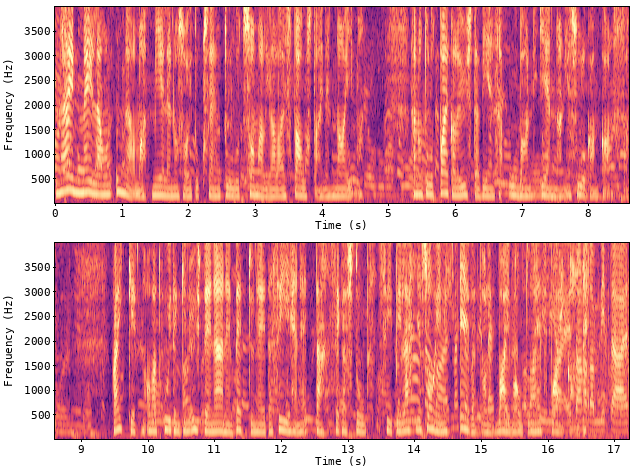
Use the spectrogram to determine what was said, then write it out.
Näin meillä on unelma mielenosoitukseen tullut somalialaistaustainen Naima. Hän on tullut paikalle ystäviensä Uban, Jennan ja Sulkan kanssa. Kaikki ovat kuitenkin yhteen ääneen pettyneitä siihen, että sekä Stub, Sipilä ja Soini eivät ole vaivautuneet paikalle. Mitään.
